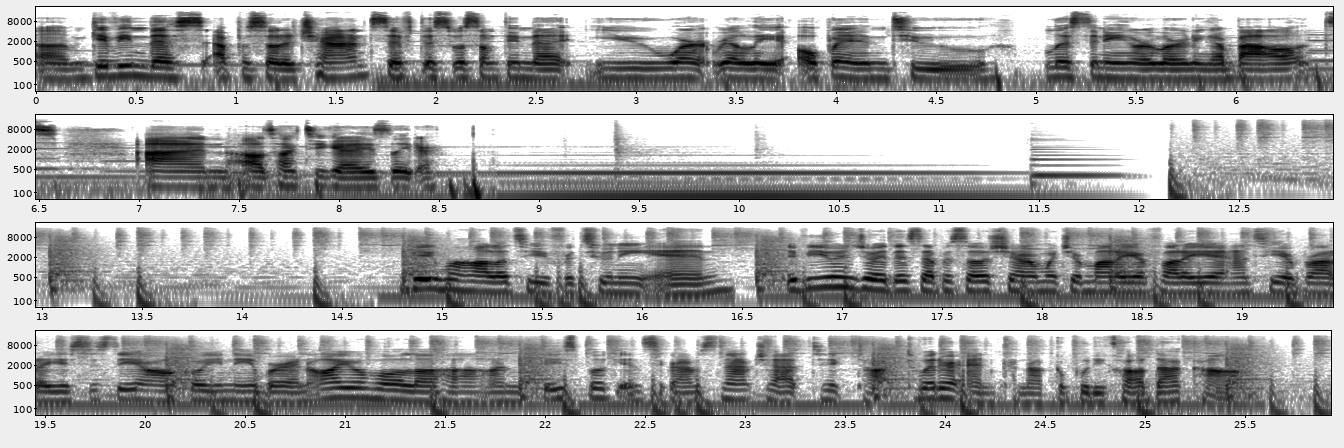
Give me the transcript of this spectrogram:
um, giving this episode a chance if this was something that you weren't really open to listening or learning about and i'll talk to you guys later Big mahalo to you for tuning in. If you enjoyed this episode, share them with your mother, your father, your auntie, your brother, your sister, your uncle, your neighbor, and all your whole on Facebook, Instagram, Snapchat, TikTok, Twitter, and KanakaPudiCall.com.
